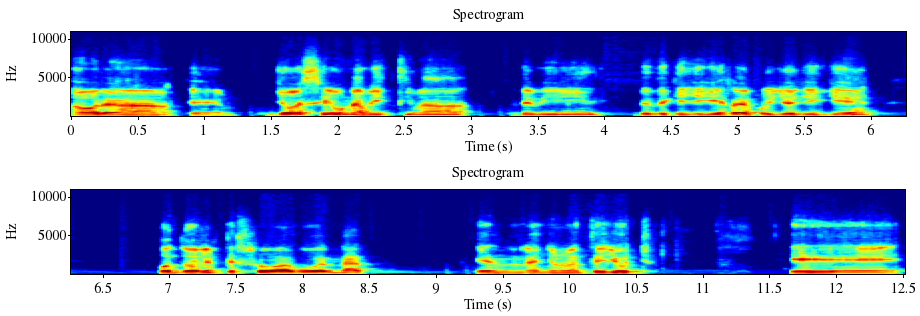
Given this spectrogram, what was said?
Ahora, eh, yo he sido una víctima de mí desde que llegué a Israel, porque yo llegué cuando él empezó a gobernar en el año 98. Eh,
